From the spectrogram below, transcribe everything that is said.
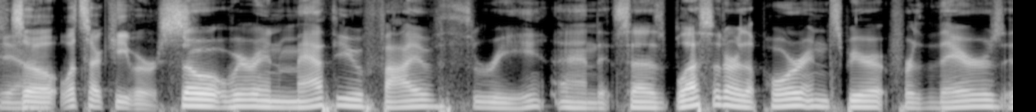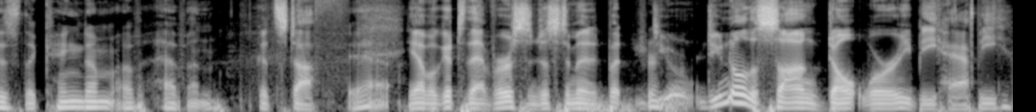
Yeah. So, what's our key verse? So we're in Matthew 5 3, and it says, Blessed are the poor in spirit, for theirs is the kingdom of heaven. Good stuff. Yeah. Yeah, we'll get to that verse in just a minute. But Sure. do you do you know the song "Don't Worry, Be Happy"?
